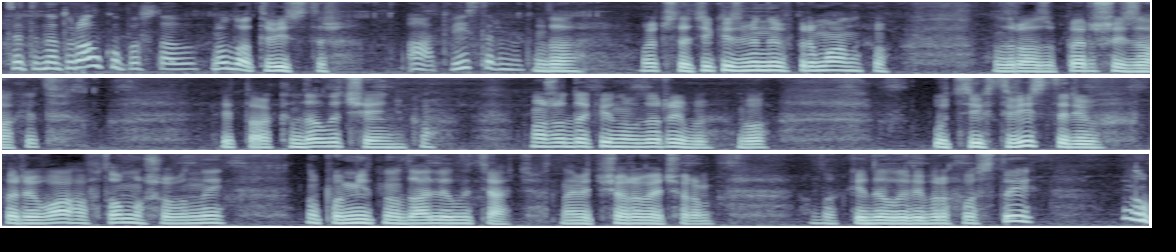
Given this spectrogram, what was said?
Це ти натуралку поставив? Ну да, твістер. А, твістер натурал. Да. Бачите, тільки змінив приманку. Одразу перший закид. І так, далеченько. Може докинув до риби, бо у цих твістерів перевага в тому, що вони ну, помітно далі летять. Навіть вчора вечором кидали віброхвости, ну,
